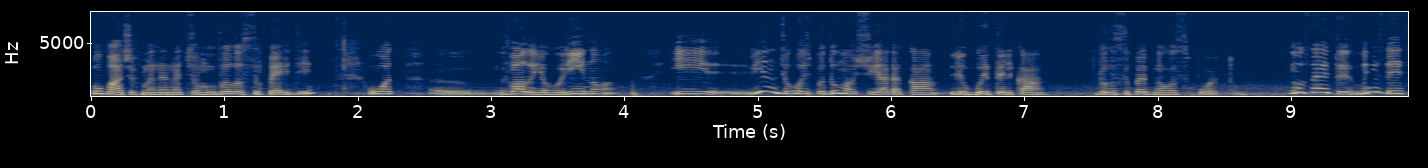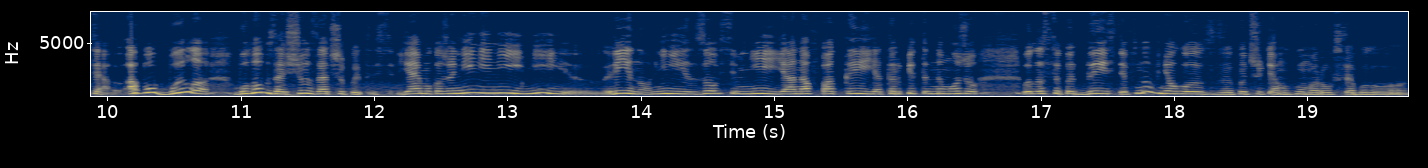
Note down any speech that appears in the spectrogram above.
побачив мене на цьому велосипеді, от е, звали його Ріно, і він чогось подумав, що я така любителька велосипедного спорту. Ну, знаєте, мені здається, або було, було б за що зачепитися. Я йому кажу: ні, ні, ні, ні, Ріно, ні, зовсім ні. Я навпаки, я терпіти не можу велосипедистів. Ну, в нього з почуттям гумору все було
